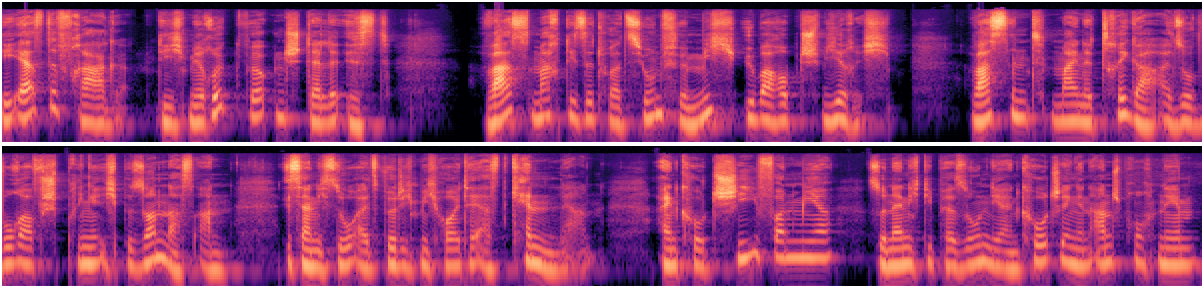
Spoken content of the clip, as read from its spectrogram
Die erste Frage, die ich mir rückwirkend stelle, ist, was macht die Situation für mich überhaupt schwierig? Was sind meine Trigger? Also worauf springe ich besonders an? Ist ja nicht so, als würde ich mich heute erst kennenlernen. Ein Coachie von mir, so nenne ich die Person, die ein Coaching in Anspruch nehmen,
